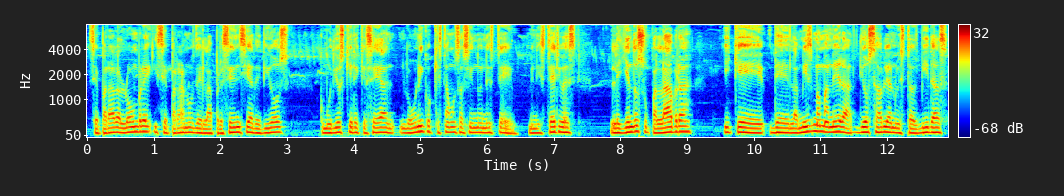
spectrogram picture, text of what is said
separar al hombre y separarnos de la presencia de Dios como Dios quiere que sea. Lo único que estamos haciendo en este ministerio es leyendo su palabra y que de la misma manera Dios hable a nuestras vidas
